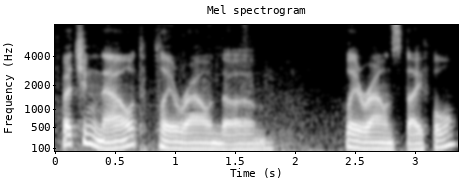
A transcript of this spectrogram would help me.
Fetching now to play around, um, play around Stifle.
